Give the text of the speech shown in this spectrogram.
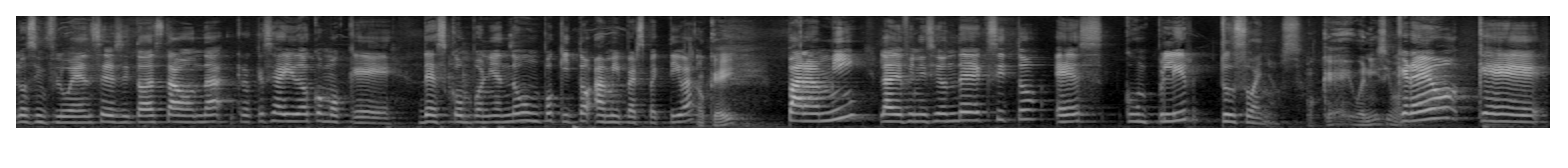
los influencers y toda esta onda, creo que se ha ido como que descomponiendo un poquito a mi perspectiva. Ok. Para mí, la definición de éxito es cumplir tus sueños. Ok, buenísimo. Creo que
